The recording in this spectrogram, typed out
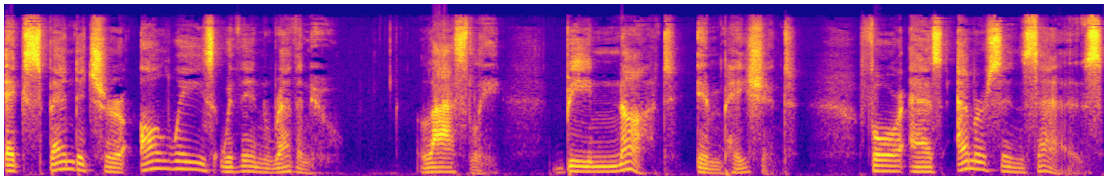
Expenditure always within revenue. Lastly, be not impatient. For as Emerson says,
